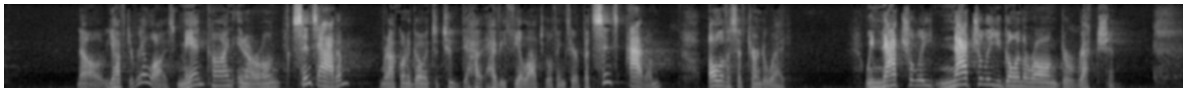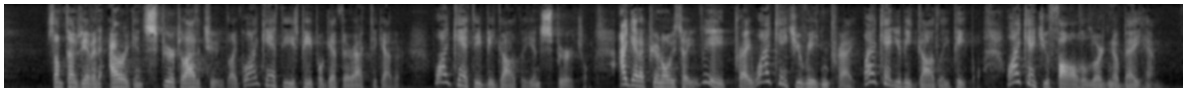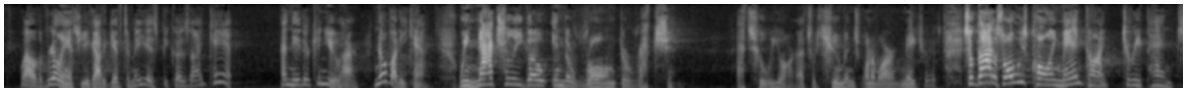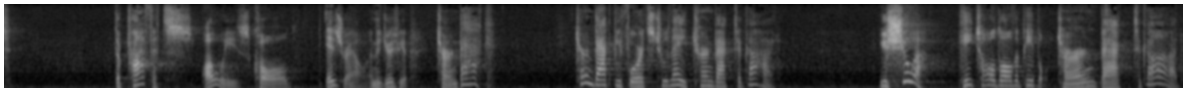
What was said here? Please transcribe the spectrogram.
Now, you have to realize mankind in our own, since Adam, we're not going to go into too heavy theological things here, but since Adam, all of us have turned away. We naturally, naturally, you go in the wrong direction. Sometimes we have an arrogant spiritual attitude, like, why can't these people get their act together? Why can't they be godly and spiritual? I get up here and always tell you, read, pray. Why can't you read and pray? Why can't you be godly people? Why can't you follow the Lord and obey Him? Well, the real answer you got to give to me is because I can't. And neither can you, Larry. Nobody can. We naturally go in the wrong direction. That's who we are. That's what humans, one of our nature is. So God is always calling mankind to repent. The prophets always called Israel and the Jewish people turn back. Turn back before it's too late. Turn back to God. Yeshua, he told all the people, turn back to God.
